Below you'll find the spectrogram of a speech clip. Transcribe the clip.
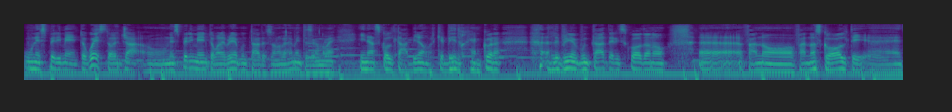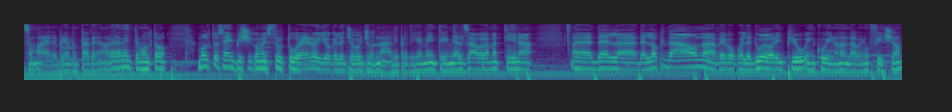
un esperimento. Questo è già un esperimento, ma le prime puntate sono veramente, secondo me, inascoltabili, no? perché vedo che ancora le prime puntate riscuotono, eh, fanno, fanno, ascolti. Eh, insomma, le prime puntate erano veramente molto, molto semplici come struttura. Ero io che leggevo i giornali, praticamente, che mi alzavo la mattina eh, del, del, lockdown avevo quelle due ore in più in cui non andavo in ufficio.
